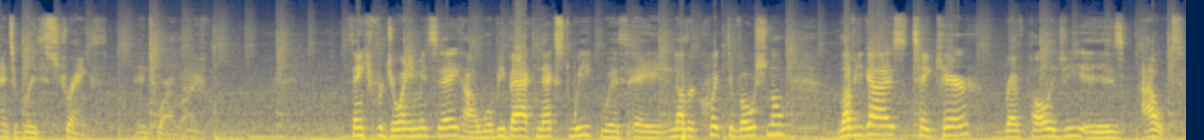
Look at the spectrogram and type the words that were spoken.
and to breathe strength into our life. Thank you for joining me today. Uh, we'll be back next week with a, another quick devotional. Love you guys. Take care. Rev G is out.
